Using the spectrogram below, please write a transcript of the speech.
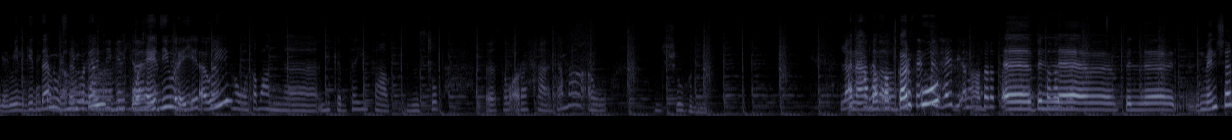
جميل جدا و simple وهادي ورقيق. قوي. هو طبعا آه، الميك أب ده ينفع للصبح آه، سواء رايحة جامعة أو الشغل يعني. simple هادي أنا أقدر آه، بال. بال mention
